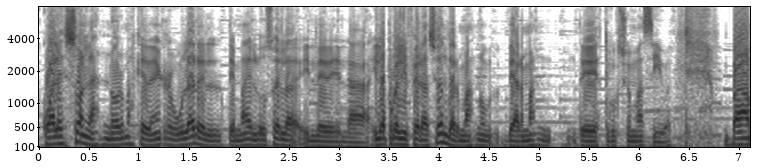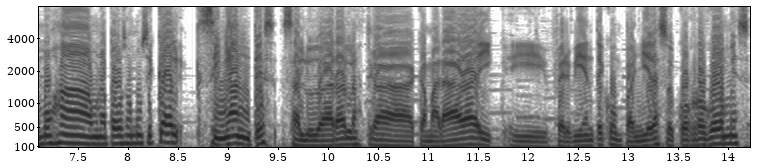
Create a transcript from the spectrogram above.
cuáles son las normas que deben regular el tema del uso de la, y, de la, y la proliferación de armas, de armas de destrucción masiva. Vamos a una pausa musical sin antes saludar a nuestra camarada y, y ferviente compañera Socorro Gómez,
